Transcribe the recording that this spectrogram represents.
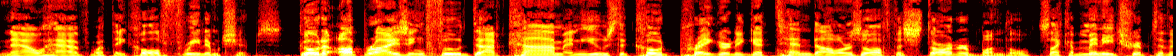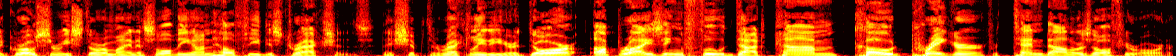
now have what they call freedom chips. Go to uprisingfood.com and use the code Prager to get $10 off the starter bundle. It's like a mini trip to the grocery store minus all the unhealthy distractions. They ship directly to your door. Uprisingfood.com, code Prager for $10 off your order.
